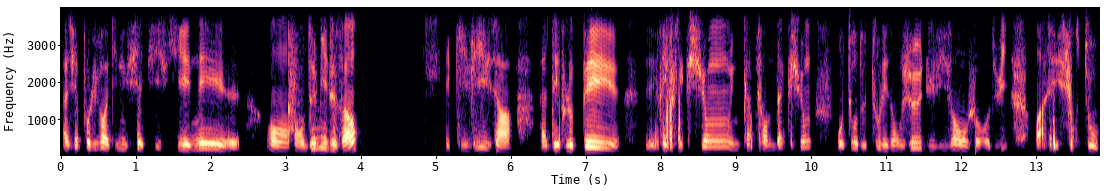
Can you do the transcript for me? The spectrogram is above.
Agir pour le vivant est une initiative qui est née en 2020 et qui vise à, développer des réflexions, une plateforme d'action autour de tous les enjeux du vivant aujourd'hui. Voilà, C'est surtout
